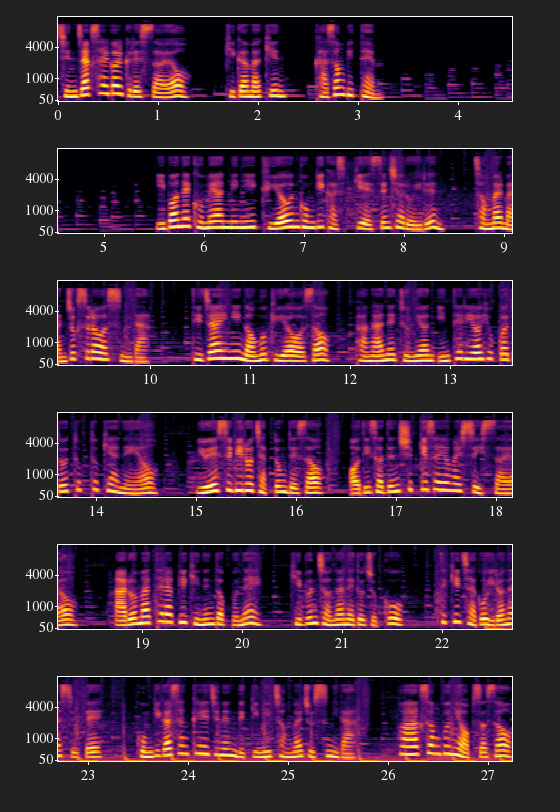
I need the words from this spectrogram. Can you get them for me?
진작 살 걸 그랬어요. 기가 막힌 가성비템. 이번에 구매한 미니 귀여운 공기 가습기 에센셜 오일은 정말 만족스러웠습니다. 디자인이 너무 귀여워서 방 안에 두면 인테리어 효과도 톡톡히 하네요. USB로 작동돼서 어디서든 쉽게 사용할 수 있어요. 아로마 테라피 기능 덕분에 기분 전환에도 좋고 특히 자고 일어났을 때 공기가 상쾌해지는 느낌이 정말 좋습니다. 화학 성분이 없어서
